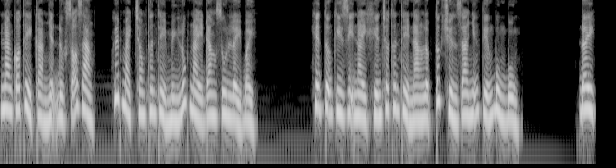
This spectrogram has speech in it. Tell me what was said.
Nàng có thể cảm nhận được rõ ràng, huyết mạch trong thân thể mình lúc này đang run lẩy bẩy. Hiện tượng kỳ dị này khiến cho thân thể nàng lập tức truyền ra những tiếng bùng bùng. Đây,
